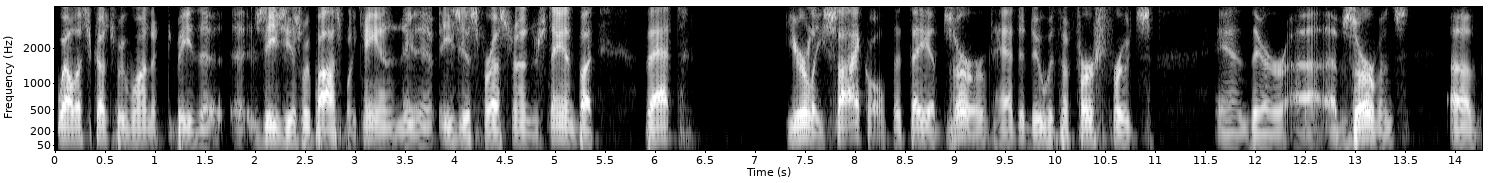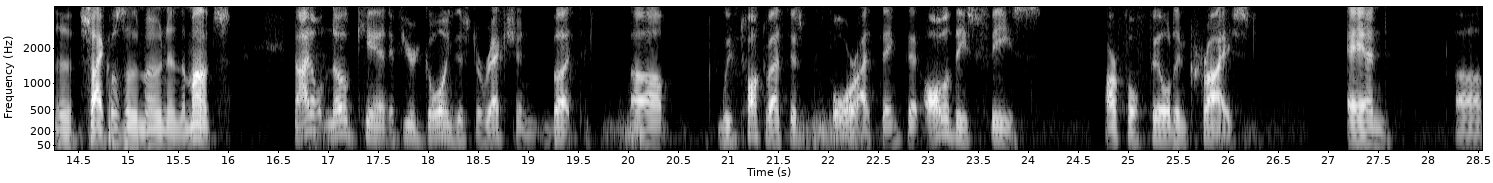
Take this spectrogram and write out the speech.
Well, it's because we want it to be the as easy as we possibly can and easiest for us to understand. But that yearly cycle that they observed had to do with the first fruits and their uh, observance of the cycles of the moon and the months. Now, I don't know, Ken, if you're going this direction, but uh, we've talked about this before. I think that all of these feasts are fulfilled in Christ and uh,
